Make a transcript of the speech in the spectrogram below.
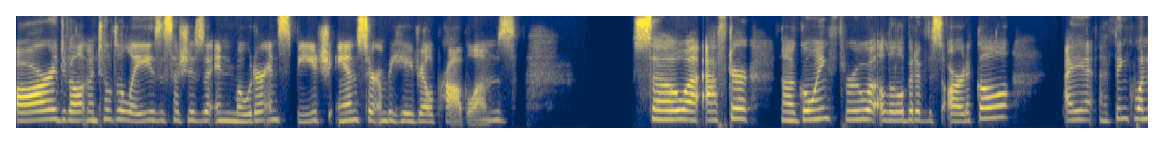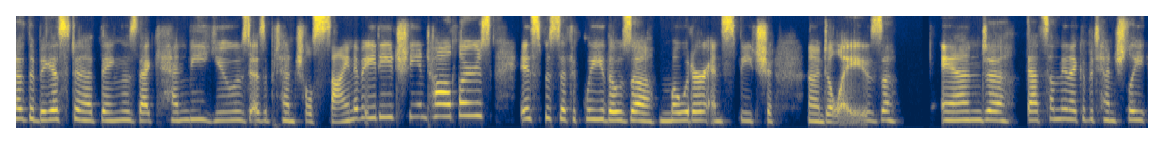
are developmental delays, such as in motor and speech, and certain behavioral problems. So, uh, after uh, going through a little bit of this article, I, I think one of the biggest uh, things that can be used as a potential sign of ADHD in toddlers is specifically those uh, motor and speech uh, delays. And uh, that's something that could potentially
